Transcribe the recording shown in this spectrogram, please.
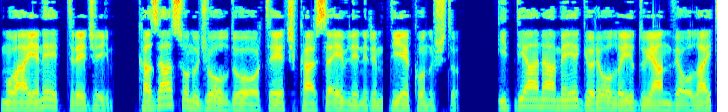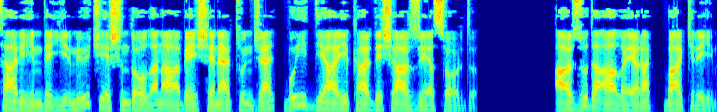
Muayene ettireceğim. Kaza sonucu olduğu ortaya çıkarsa evlenirim, diye konuştu. İddianameye göre olayı duyan ve olay tarihinde 23 yaşında olan ağabey Şener Tuncel, bu iddiayı kardeşi Arzu'ya sordu. Arzu da ağlayarak, bakireyim.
